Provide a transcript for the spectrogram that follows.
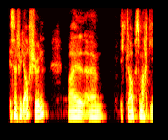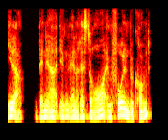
ist natürlich auch schön, weil ähm, ich glaube, es macht jeder, wenn er irgendein Restaurant empfohlen bekommt,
